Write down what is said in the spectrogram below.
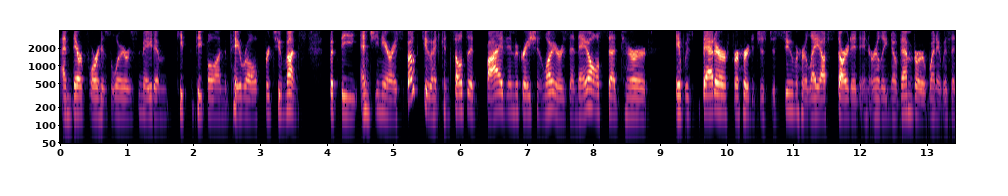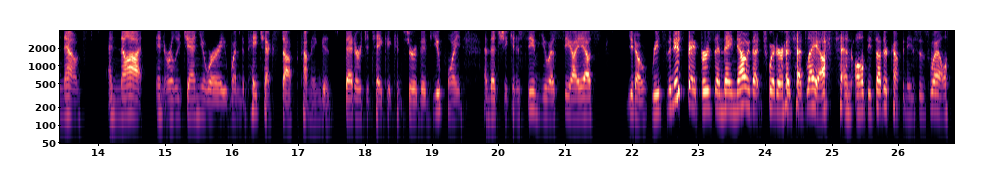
And therefore, his lawyers made him keep the people on the payroll for two months. But the engineer I spoke to had consulted five immigration lawyers, and they all said to her, it was better for her to just assume her layoff started in early November when it was announced and not in early January when the paychecks stopped coming. It's better to take a conservative viewpoint and that she can assume USCIS, you know, reads the newspapers and they know that Twitter has had layoffs and all these other companies as well.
